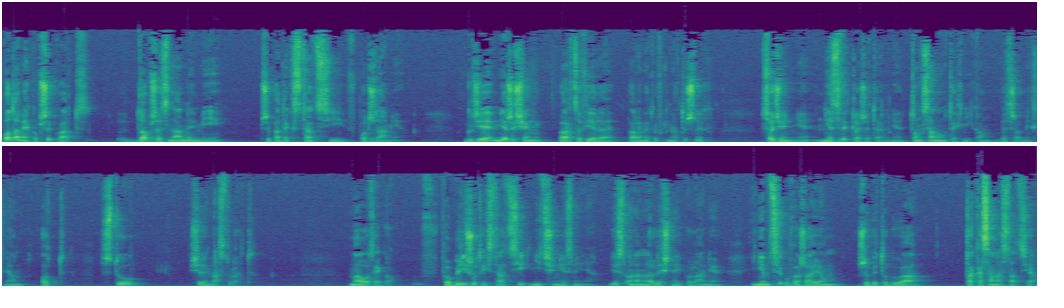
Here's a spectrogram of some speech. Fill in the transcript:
Podam jako przykład dobrze znany mi przypadek stacji w Poczdamie, gdzie mierzy się bardzo wiele parametrów klimatycznych, codziennie, niezwykle rzetelnie, tą samą techniką, bez żadnych zmian, od 117 lat. Mało tego, w pobliżu tej stacji nic się nie zmienia. Jest ona na leśnej polanie i Niemcy uważają, żeby to była taka sama stacja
